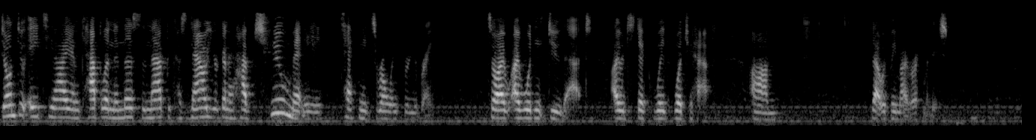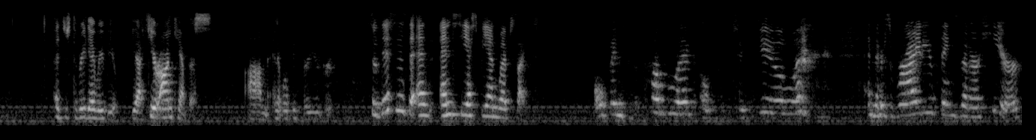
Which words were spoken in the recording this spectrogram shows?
don't do ATI and Kaplan and this and that because now you're going to have too many techniques rolling through your brain. So I, I wouldn't do that. I would stick with what you have. Um, that would be my recommendation. It's just a three-day review. Yeah, here on campus, um, and it will be for your group. So this is the NCSBN website. Open to the public, open you, and there's a variety of things that are here.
